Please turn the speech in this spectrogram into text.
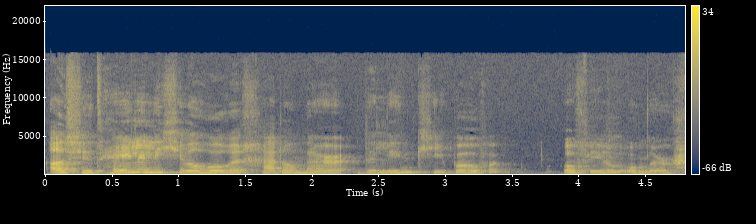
Als je het hele liedje wil horen, ga dan naar de link hierboven of hieronder.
